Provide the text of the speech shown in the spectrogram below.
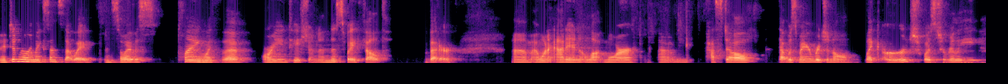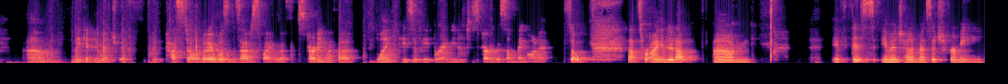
It didn't really make sense that way. And so I was playing with the orientation, and this way felt better. Um, I want to add in a lot more um, pastel that was my original like urge was to really um, make an image with with pastel, but I wasn't satisfied with starting with a blank piece of paper. I needed to start with something on it. So that's where I ended up. Um, if this image had a message for me,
